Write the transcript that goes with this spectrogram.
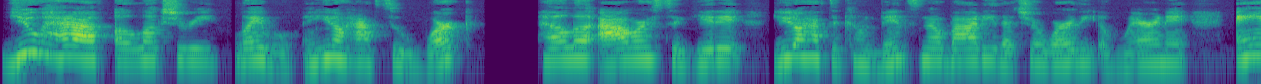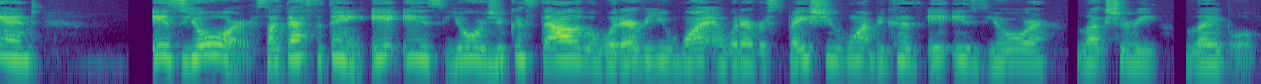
you have a luxury label and you don't have to work hella hours to get it. You don't have to convince nobody that you're worthy of wearing it. And it's yours. Like that's the thing. It is yours. You can style it with whatever you want and whatever space you want because it is your luxury label.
